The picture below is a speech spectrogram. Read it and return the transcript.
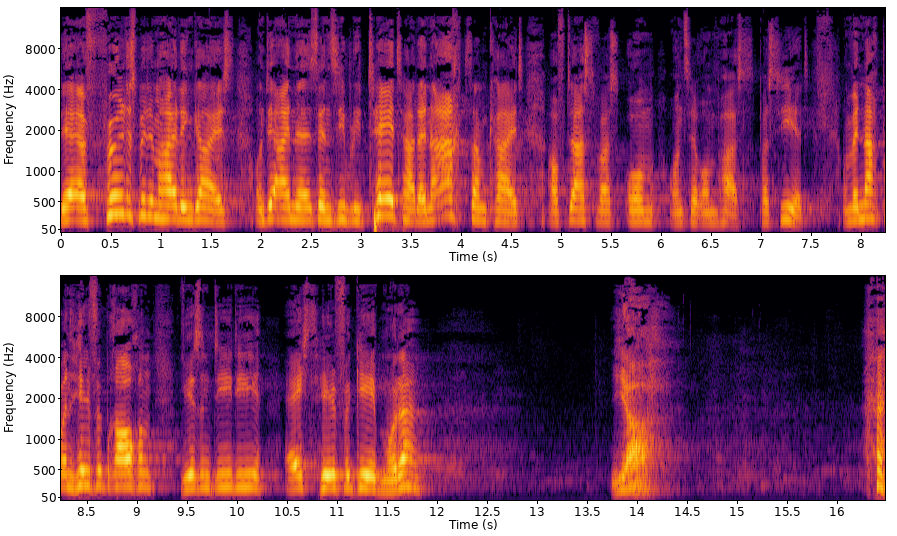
der erfüllt ist mit dem Heiligen Geist und der eine Sensibilität hat, eine Achtsamkeit auf das, was um uns herum passt, passiert. Und wenn Nachbarn Hilfe brauchen, wir sind die, die echt Hilfe geben, oder? Ja.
